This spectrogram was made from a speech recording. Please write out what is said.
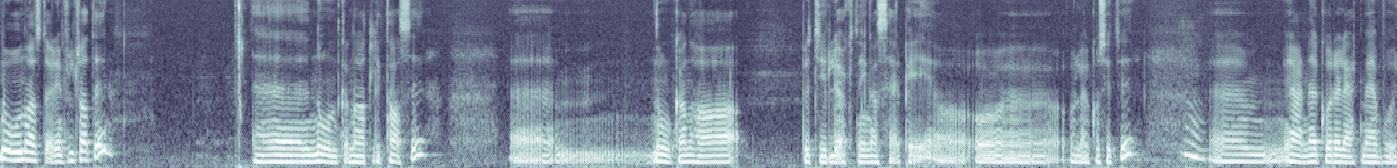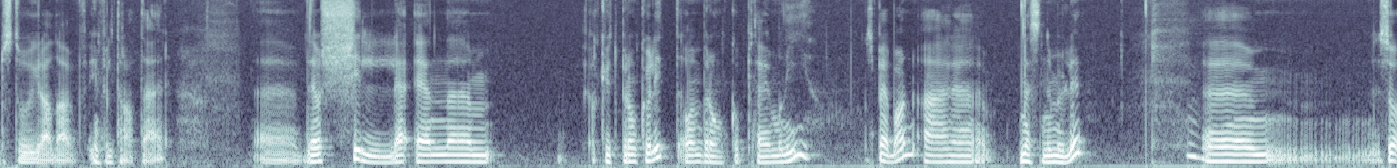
Noen har større infiltrater. Eh, noen kan ha atlektaser. Eh, noen kan ha betydelig økning av CRP og, og, og leukocytter. mm. Um, gjerne korrelert med hvor stor grad av infiltrat det er. Eh, det å skille en akutt bronkolitt og en bronkopneumoni hos spedbarn er nesten umulig. Mm. Så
